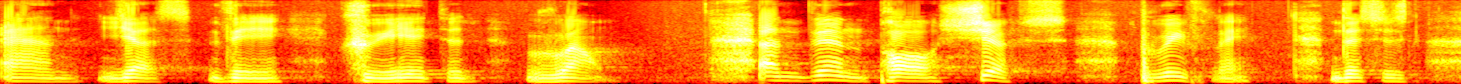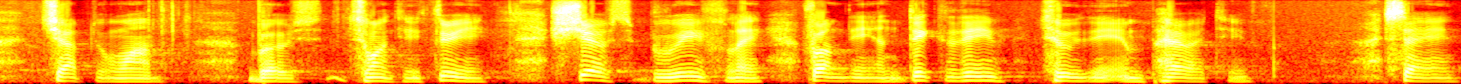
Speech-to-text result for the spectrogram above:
and yes, the created realm. And then Paul shifts briefly. This is chapter 1, verse 23, shifts briefly from the indicative to the imperative, saying,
